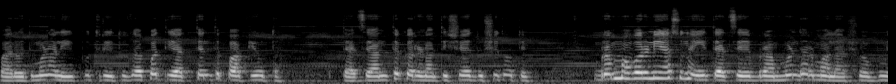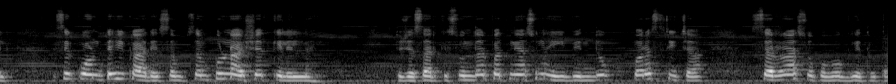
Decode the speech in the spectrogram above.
पार्वती म्हणाली पुत्री तुझा पती अत्यंत पापी होता. त्याचे अंतकरण अतिशय दूषित होते. ब्रह्मवर्णी असूनही त्याचे ब्राह्मण धर्माला शोभेल असे कोणतेही कार्य सं संपूर्ण आयुष्यात केलेले नाही. तुझ्यासारखी सुंदर पत्नी असूनही बिंदू परस्त्रीच्या सर्रास उपभोग घेत होता.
